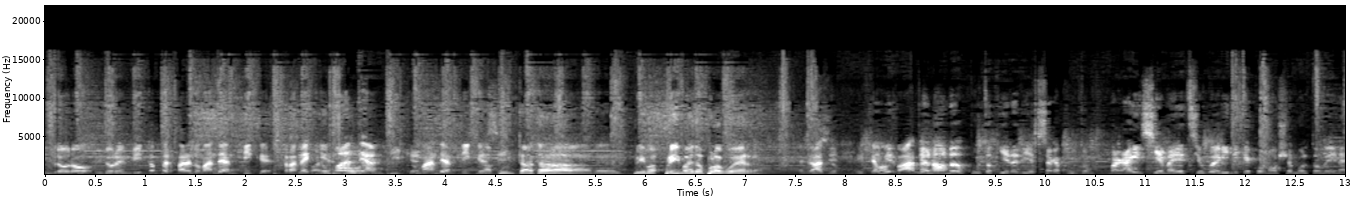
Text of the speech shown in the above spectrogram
il loro, il loro invito per fare domande antiche, stravecchie. Domande antiche. Domande antiche, La sì. puntata eh, prima, prima e dopo la guerra. Esatto, iniziamo E a mio- farla, Mio no? nonno appunto chiede di essere appunto magari insieme a Ezio Guerini che conosce molto bene.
